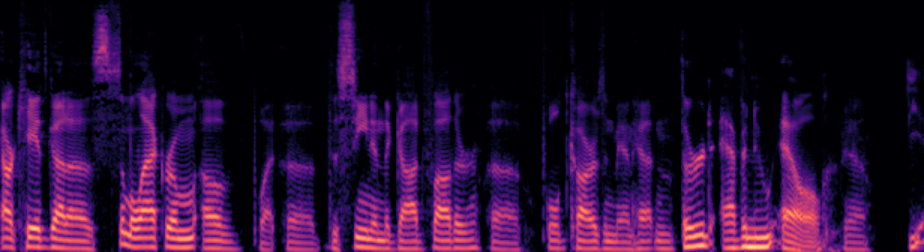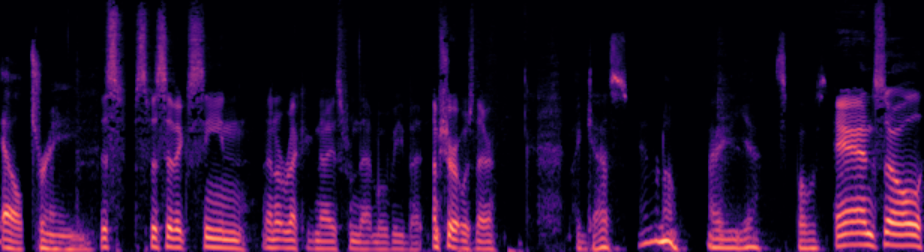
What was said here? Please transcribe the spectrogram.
Arcade's got a simulacrum of what uh, the scene in The Godfather, uh, old cars in Manhattan. Third Avenue L, Yeah. the L train. This specific scene I don't recognize from that movie, but I'm sure it was there. I guess. I don't know. I yeah, suppose. And so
